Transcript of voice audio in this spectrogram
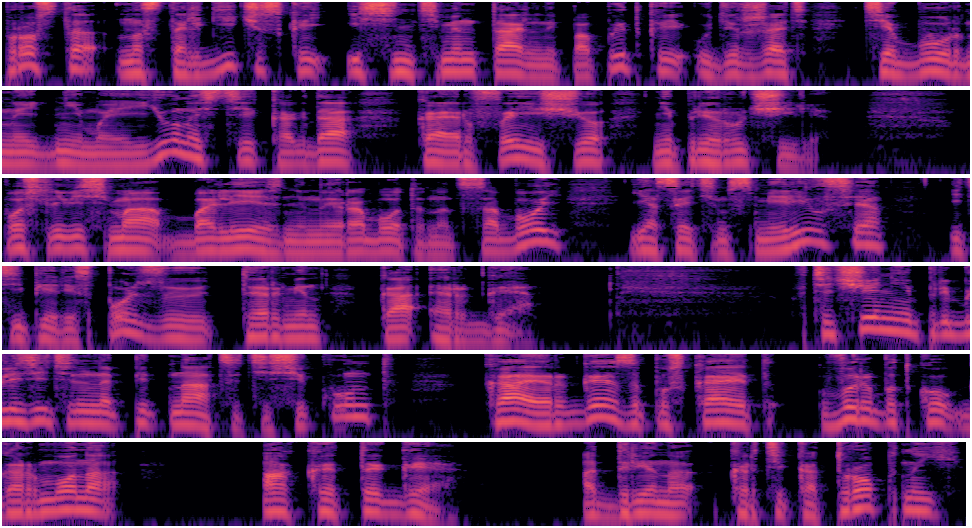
просто ностальгической и сентиментальной попыткой удержать те бурные дни моей юности, когда КРФ еще не приручили. После весьма болезненной работы над собой я с этим смирился и теперь использую термин КРГ. В течение приблизительно 15 секунд КРГ запускает выработку гормона АКТГ, адренокортикотропный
